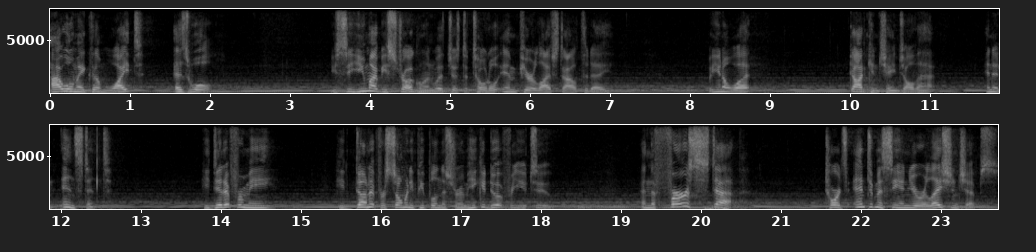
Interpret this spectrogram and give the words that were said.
I will make them white as wool. You see, you might be struggling with just a total impure lifestyle today. But you know what? God can change all that in an instant. He did it for me. He'd done it for so many people in this room. He could do it for you too. And the first step towards intimacy in your relationships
